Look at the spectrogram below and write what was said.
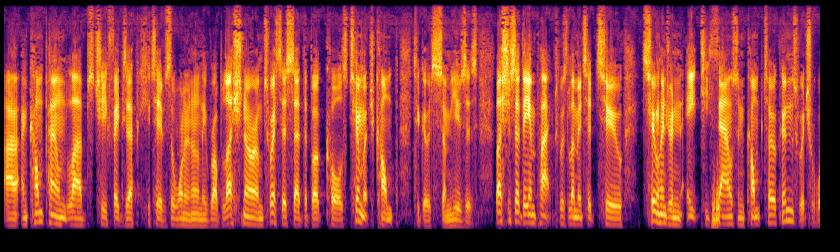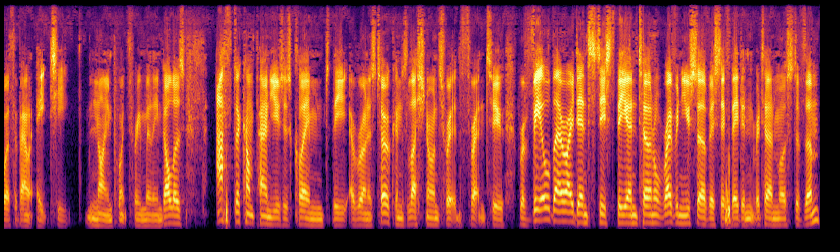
uh, and Compound Labs chief executives, the one and only Rob Leshner on Twitter, said the bug caused too much comp to go to some users. Leshner said the impact was limited to 280,000 thousand comp tokens, which were worth about $89.3 million. After Compound users claimed the erroneous tokens, Leshner on Twitter threatened to reveal their identities to the Internal Revenue Service if they didn't return most of them.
